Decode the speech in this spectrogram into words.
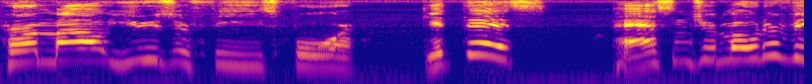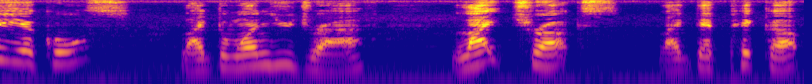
per mile user fees for, get this, passenger motor vehicles, like the one you drive, light trucks, like that pickup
